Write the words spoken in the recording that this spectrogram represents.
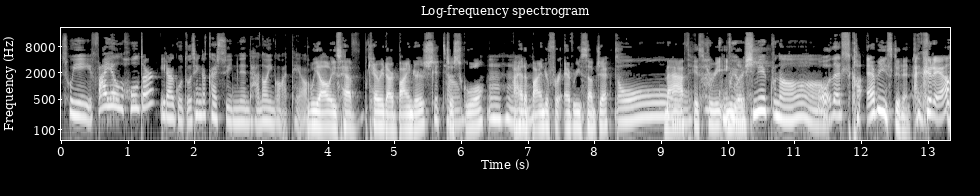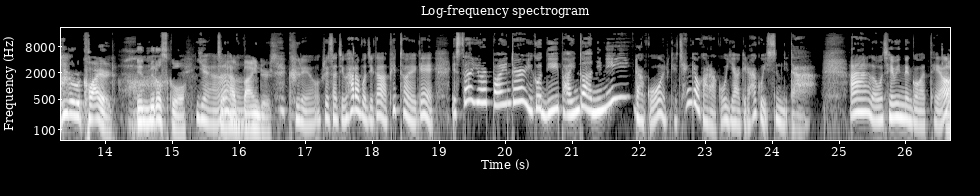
소위 파일 홀더이라고도 생각할 수 있는 단어인 것 같아요. We always have carried our binders 그쵸. to school. I had a binder for every subject. 오. Math, history, English. 열심히 했구나. Oh, that's every student. 아, 그래요? We were required in middle school Yeah. to have binders. 그래요. 그래서 지금 할아버지 가 피터에게 Is that your binder? 이거 네 바인더 아니니? 라고 이렇게 챙겨가라고 이야기를 하고 있습니다. 아, 너무 재밌는 것 같아요. 아,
